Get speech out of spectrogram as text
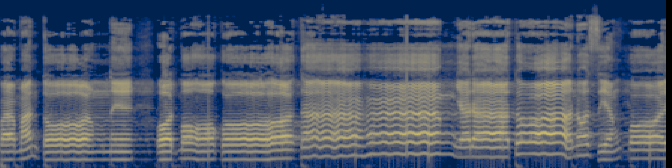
ประมันตงนี่อดโมโหโกรธทางอย่าด่าทอโนเสียงป่อย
